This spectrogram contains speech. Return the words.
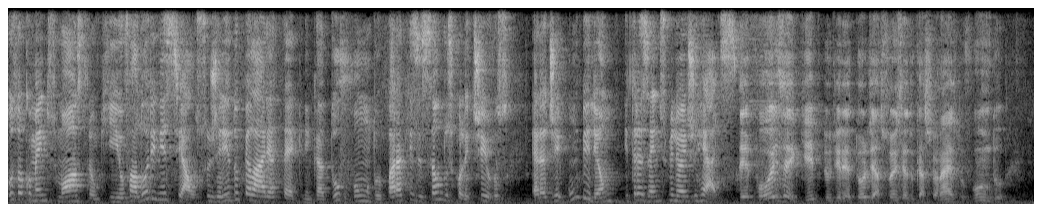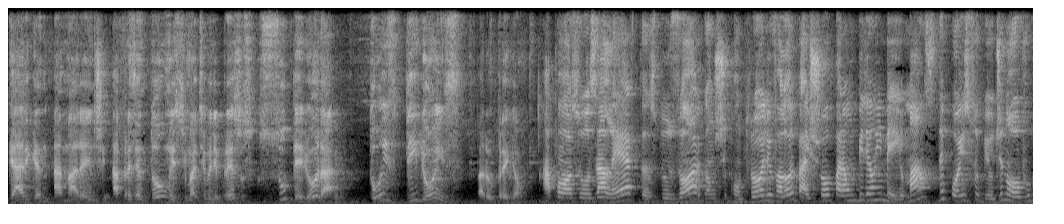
Os documentos mostram que o valor inicial sugerido pela área técnica do fundo para aquisição dos coletivos era de 1 bilhão e 300 milhões de reais. Depois, a equipe do diretor de ações educacionais do fundo, Garrigan Amarante, apresentou uma estimativa de preços superior a 2 bilhões para o pregão. Após os alertas dos órgãos de controle, o valor baixou para 1 bilhão e meio, mas depois subiu de novo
